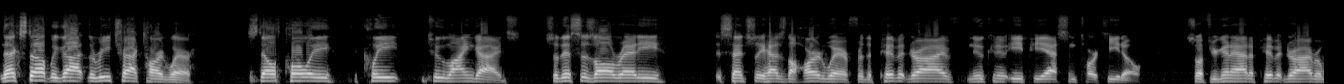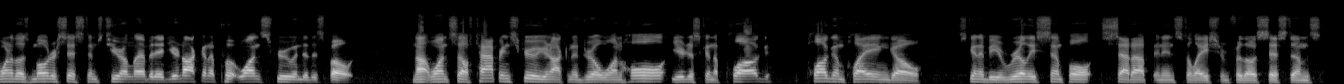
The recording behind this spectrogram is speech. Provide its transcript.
next up, we got the retract hardware. Stealth pulley, the cleat, two line guides. So this is already essentially has the hardware for the pivot drive, NuCanoe EPS, and Torqeedo. So if you're going to add a pivot drive or one of those motor systems to your Unlimited, you're not going to put one screw into this boat. Not one self-tapping screw. You're not going to drill one hole. You're just going to plug, plug and play and go. It's going to be a really simple setup and installation for those systems.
